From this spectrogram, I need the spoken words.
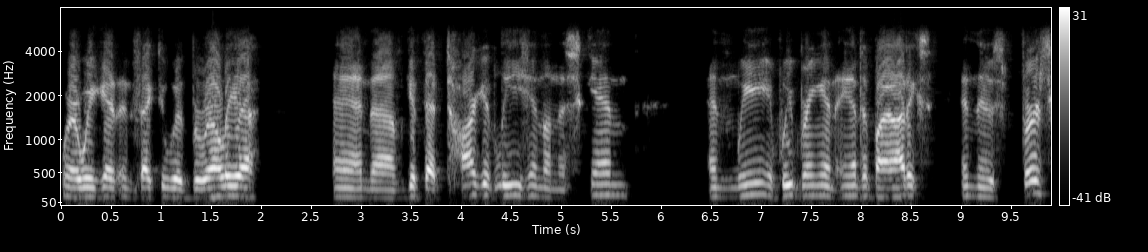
where we get infected with Borrelia and um, get that target lesion on the skin. And we, if we bring in antibiotics in those first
